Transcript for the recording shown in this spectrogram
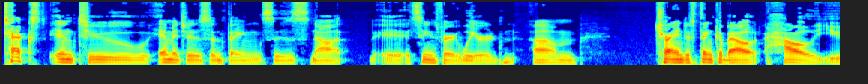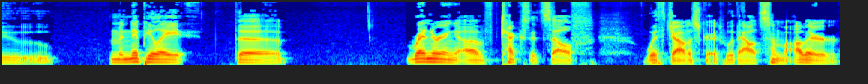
text into images and things is not it seems very weird. Um, trying to think about how you manipulate the rendering of text itself with javascript without some other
